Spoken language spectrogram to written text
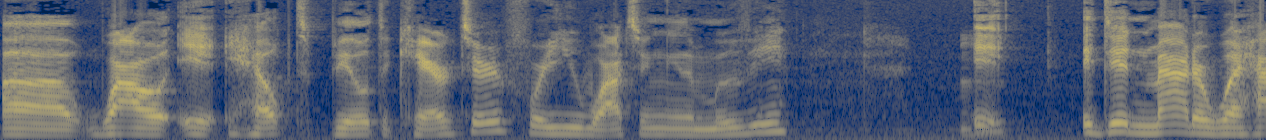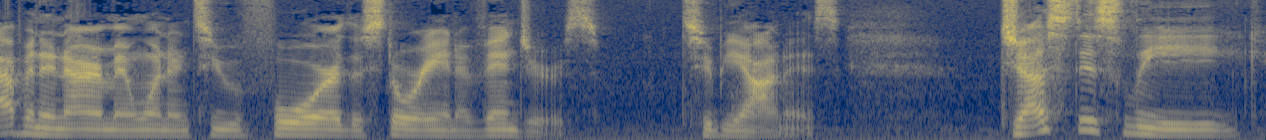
uh, while it helped build the character for you watching the movie, it it didn't matter what happened in Iron Man 1 and 2 for the story in Avengers, to be honest. Justice League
